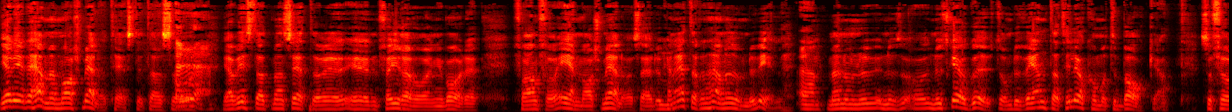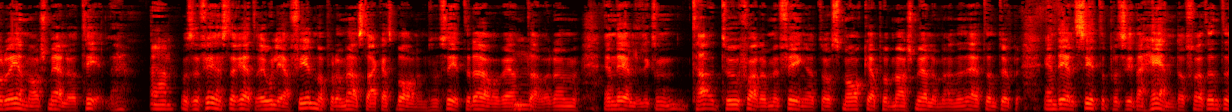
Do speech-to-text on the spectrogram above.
Ja, det är det här med marshmallow-testet. Alltså, Är det det? Jag visste att man sätter en fyraåring var det framför en marshmallow och säger du kan äta den här nu om du vill. Mm. Men om du, nu, nu ska jag gå ut och om du väntar till jag kommer tillbaka så får du en marshmallow till. Eh, Och så finns det rätt roliga filmer på de här stackars barnen som sitter där och väntar. Mm. Och de, en del liksom tuschar med fingret och smakar på marshmallow men äter inte upp det. En del sitter på sina händer för att inte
